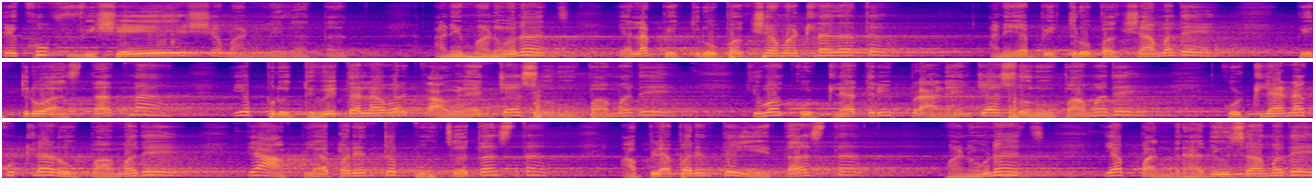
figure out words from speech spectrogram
ते खूप विशेष मानले जातात. आणि म्हणूनच याला पितृपक्ष म्हटलं जातं. आणि या पितृपक्षामध्ये पितृ असतात ना या पृथ्वी तलावर कावळ्यांच्या स्वरूपामध्ये किंवा कुठल्या तरी प्राण्यांच्या स्वरूपामध्ये कुठल्या ना कुठल्या रूपामध्ये त्या आपल्यापर्यंत पोचत असतात आपल्यापर्यंत येत असतात. म्हणूनच या पंधरा दिवसामध्ये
